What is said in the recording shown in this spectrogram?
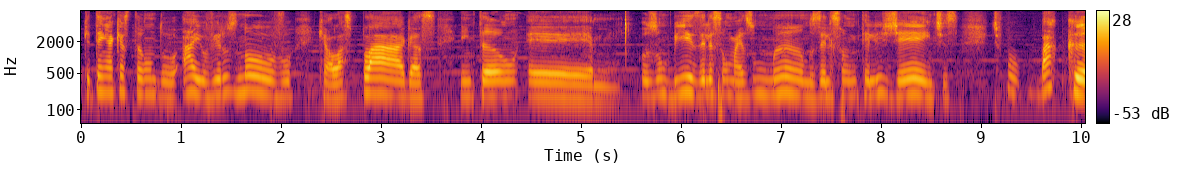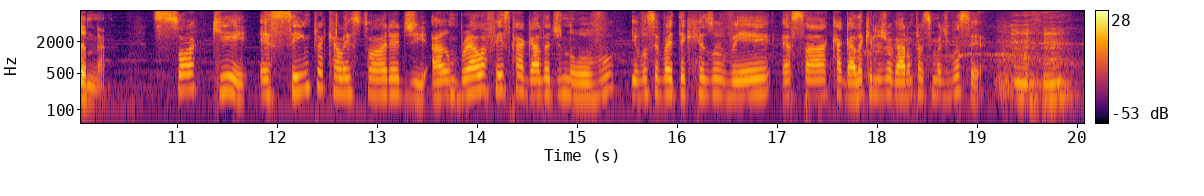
Que tem a questão do, ah, o vírus novo, que é as plagas. Então, é, os zumbis, eles são mais humanos, eles são inteligentes. Tipo, bacana. Só que é sempre aquela história de a Umbrella fez cagada de novo e você vai ter que resolver essa cagada que eles jogaram pra cima de você. Uhum.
